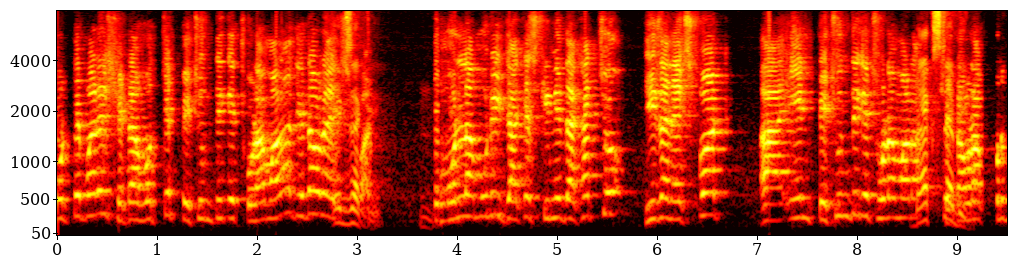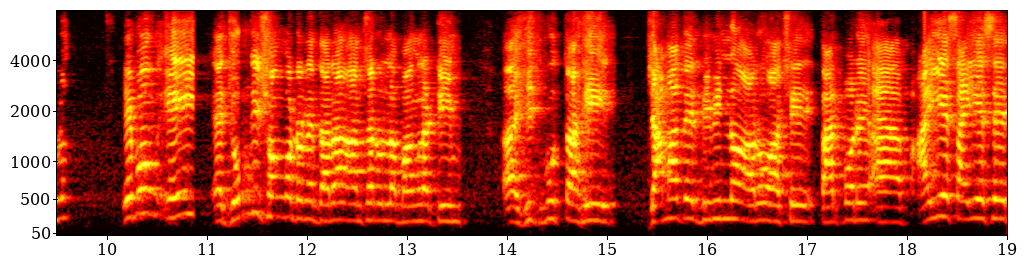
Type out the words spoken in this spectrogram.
করতে পারে সেটা হচ্ছে পেছন থেকে ছোড়া মারা যেটা ওরা এক্সপার্ট মোল্লা মুনি যাকে স্ক্রিনে দেখাচ্ছ ইজ অ্যান এক্সপার্ট ইন পেছন থেকে ছোড়া মারা সেটা ওরা করবে। এবং এই জঙ্গি সংগঠনের দ্বারা আনসারুল্লাহ বাংলা টিম হিজবুত তাহির জামাতের বিভিন্ন আরও আছে। তারপরে আইএস আইএস এর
